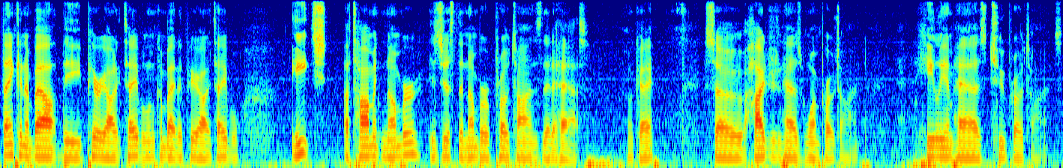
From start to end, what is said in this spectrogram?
thinking about the periodic table, let me come back to the periodic table. Each atomic number is just the number of protons that it has. Okay? So hydrogen has one proton helium has two protons.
